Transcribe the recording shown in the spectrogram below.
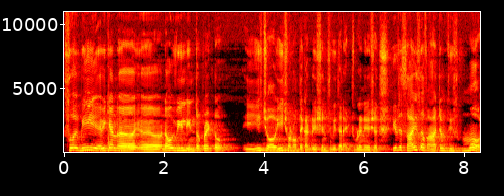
So we we can uh, uh, now we'll interpret uh, each or each one of the conditions with an explanation. If the size of atoms is more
